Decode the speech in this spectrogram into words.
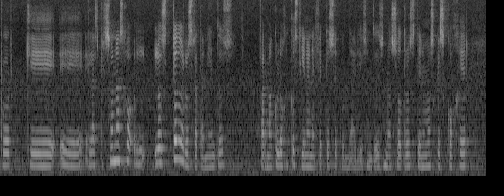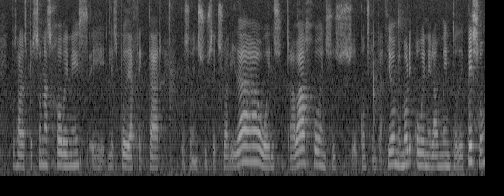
porque eh, las personas, los, todos los tratamientos farmacológicos tienen efectos secundarios, entonces nosotros tenemos que escoger pues a las personas jóvenes eh, les puede afectar pues, en su sexualidad o en su trabajo, en su concentración, memoria o en el aumento de peso.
